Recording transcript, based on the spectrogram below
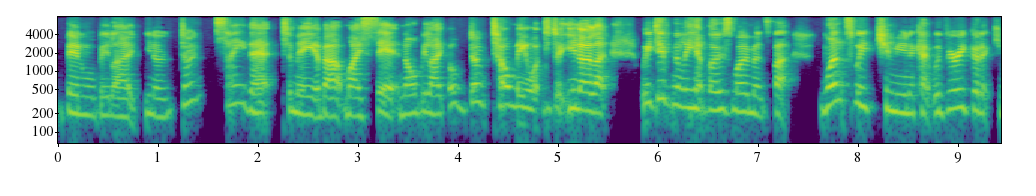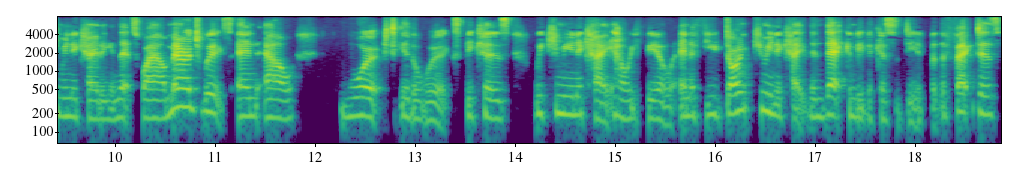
Ben will be like, you know, don't say that to me about my set, and I'll be like, oh, don't tell me what to do. You know, like we definitely have those moments. But once we communicate, we're very good at communicating, and that's why our marriage works and our work together works because we communicate how we feel. And if you don't communicate, then that can be the kiss of death. But the fact is,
